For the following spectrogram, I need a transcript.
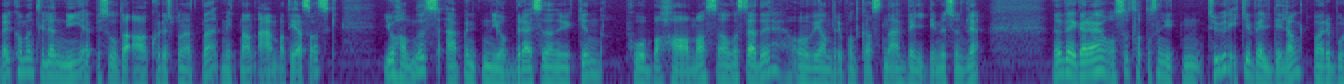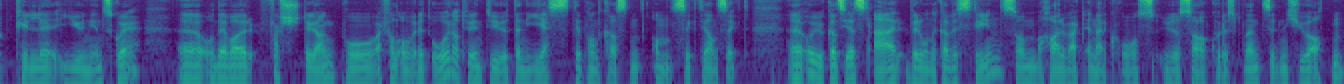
Velkommen til en ny episode av Korrespondentene. Mitt navn er Mathias Ask. Johannes er på en liten jobbreise denne uken, på Bahamas alle steder, og vi andre i podkasten er veldig misunnelige. Men Vegard har også tatt oss en liten tur, ikke veldig langt, bare bort til Union Square. Eh, og det var første gang på i hvert fall over et år at vi intervjuet en gjest til podkasten Ansikt til ansikt. Eh, og ukas gjest er Veronica Westrin, som har vært NRKs USA-korrespondent siden 2018.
